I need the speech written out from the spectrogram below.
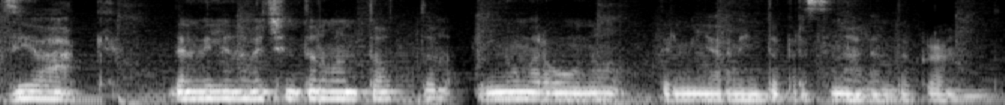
Zio Hack, del 1998, il numero uno del miglioramento personale underground.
